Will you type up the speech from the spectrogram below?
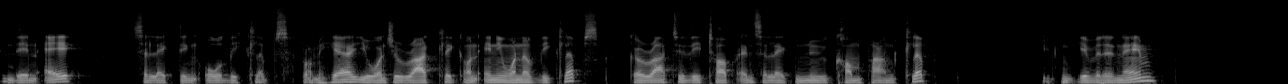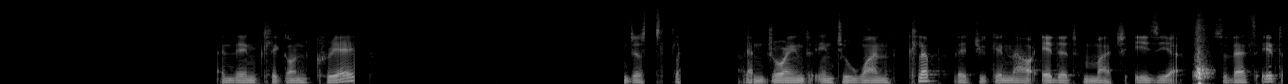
and then A, selecting all the clips. From here, you want to right click on any one of the clips, go right to the top and select new compound clip. You can give it a name and then click on create. And just and joined into one clip that you can now edit much easier. So that's it.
